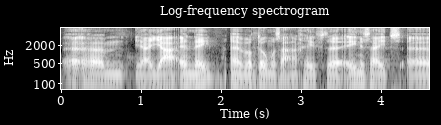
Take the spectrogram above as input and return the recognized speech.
Eh, ehm, ja, ja en nee. Eh, wat Thomas aangeeft, eh, enerzijds eh,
